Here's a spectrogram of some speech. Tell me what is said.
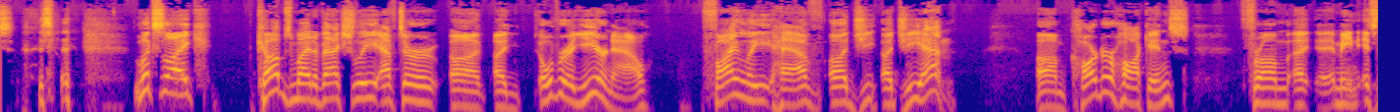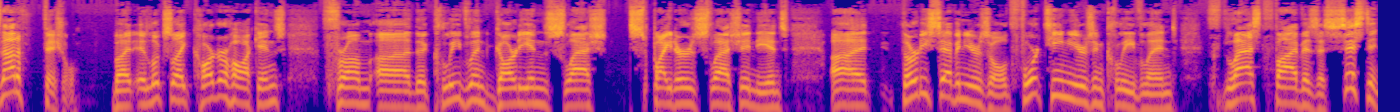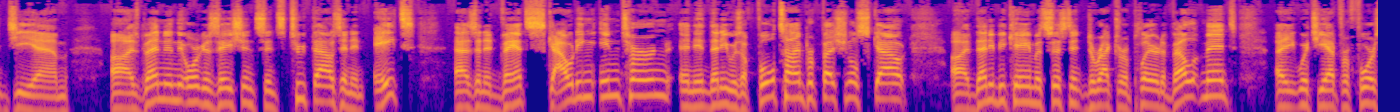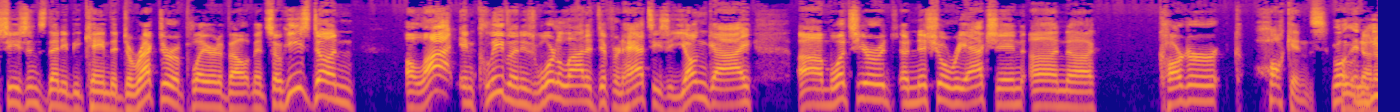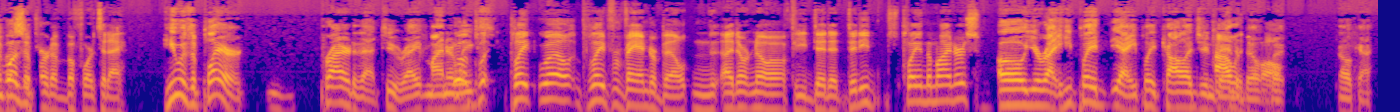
looks like Cubs might have actually, after uh, a, over a year now, finally have a, G, a GM. Um, Carter Hawkins from, uh, I mean, it's not official, but it looks like Carter Hawkins from uh, the Cleveland Guardians slash Spiders slash Indians. Uh, 37 years old, 14 years in Cleveland, last five as assistant GM. Uh, has been in the organization since 2008 as an advanced scouting intern, and then he was a full time professional scout. Uh, then he became assistant director of player development, uh, which he had for four seasons. Then he became the director of player development. So he's done a lot in Cleveland. He's worn a lot of different hats. He's a young guy. Um, what's your initial reaction on uh, Carter Hawkins? Well, and he was have heard of before today. He was a player prior to that too, right? Minor well, leagues. Play, played well, played for Vanderbilt, and I don't know if he did it. Did he play in the minors? Oh, you're right. He played. Yeah, he played college in college Vanderbilt. But, okay.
